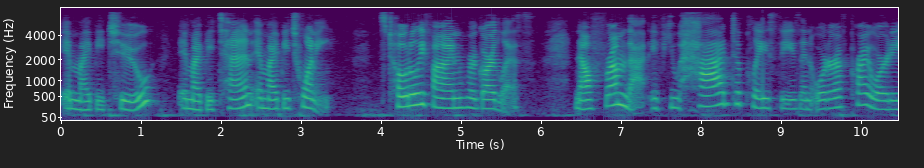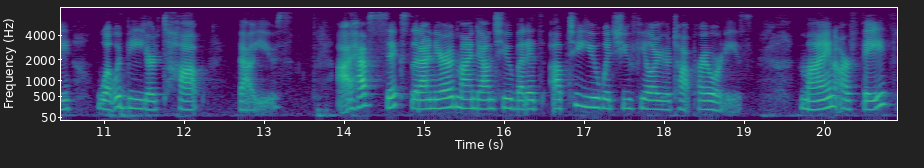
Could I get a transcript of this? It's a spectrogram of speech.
It might be two, it might be 10, it might be 20. It's totally fine regardless. Now, from that, if you had to place these in order of priority, what would be your top values? I have six that I narrowed mine down to, but it's up to you which you feel are your top priorities. Mine are faith,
